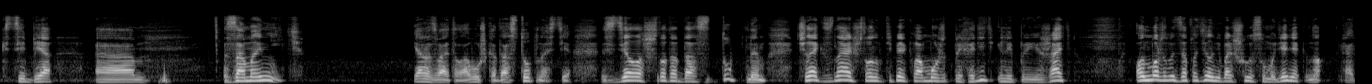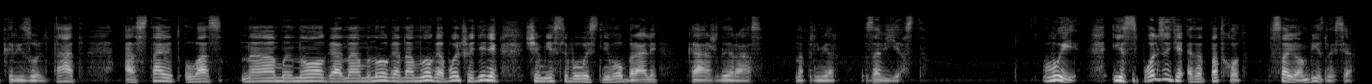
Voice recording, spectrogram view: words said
к себе э, заманить? Я называю это ловушка доступности, сделал что-то доступным, человек знает, что он теперь к вам может приходить или приезжать, он, может быть, заплатил небольшую сумму денег, но как результат оставит у вас намного, намного, намного больше денег, чем если бы вы с него брали каждый раз, например, за въезд. Вы используете этот подход в своем бизнесе?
